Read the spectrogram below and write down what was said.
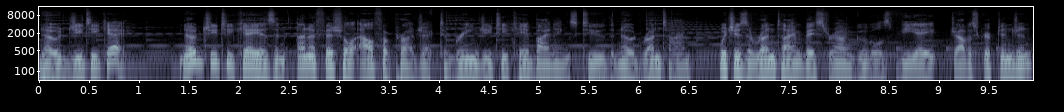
Node GTK. Node GTK is an unofficial alpha project to bring GTK bindings to the Node runtime, which is a runtime based around Google's V8 JavaScript engine.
